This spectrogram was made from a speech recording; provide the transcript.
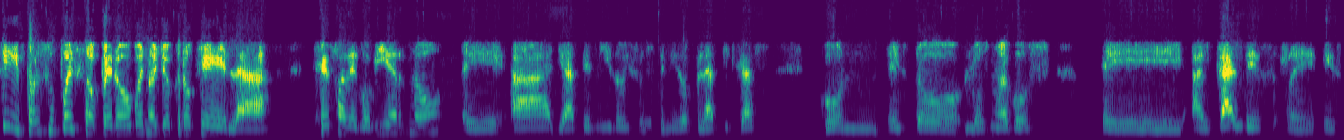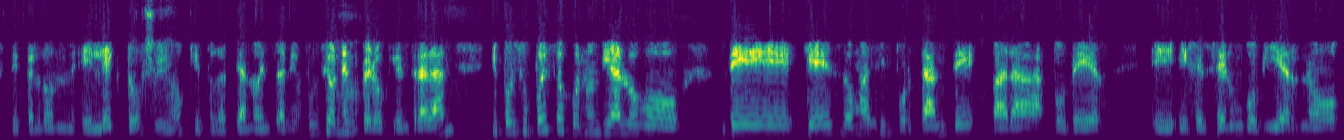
Sí, por supuesto, pero bueno, yo creo que la jefa de gobierno eh, ha ya tenido y sostenido pláticas con esto los nuevos eh, alcaldes, este, perdón, electos, ¿no? que todavía no entran en funciones, pero que entrarán, y por supuesto con un diálogo de qué es lo más importante para poder eh, ejercer un gobierno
